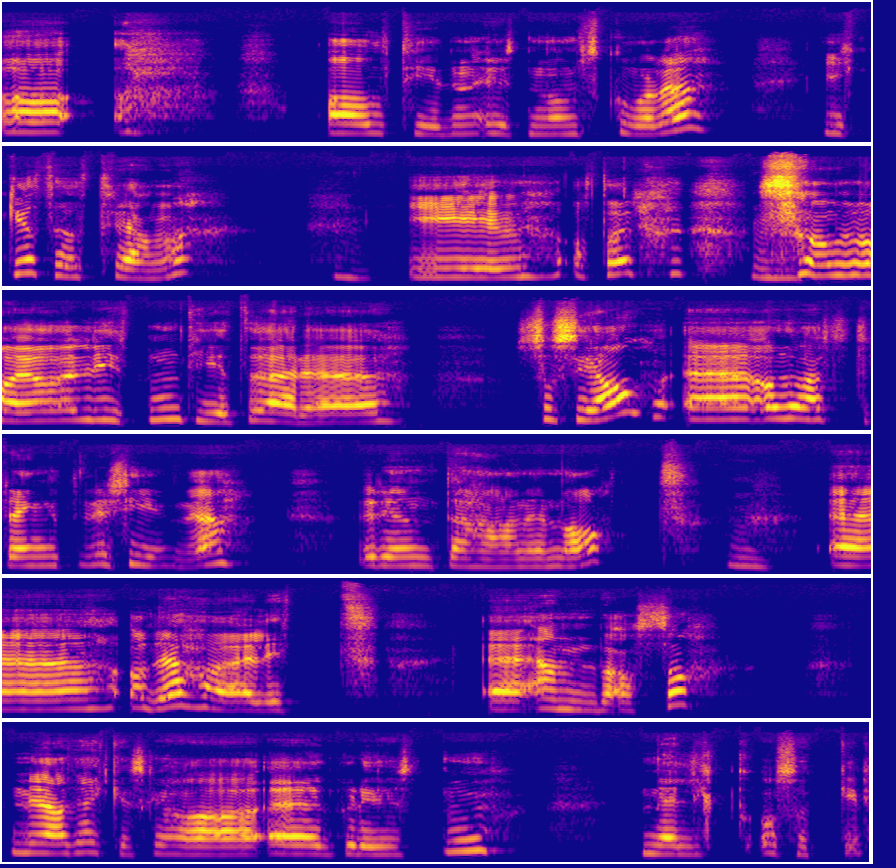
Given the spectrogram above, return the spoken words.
og all tiden utenom skole gikk jo til å trene i åtte år. Så det var jo liten tid til å være sosial. Eh, og det var et strengt regime rundt det her med mat. Eh, og det har jeg litt eh, enda også. Med at jeg ikke skal ha eh, gluten, melk og sukker.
